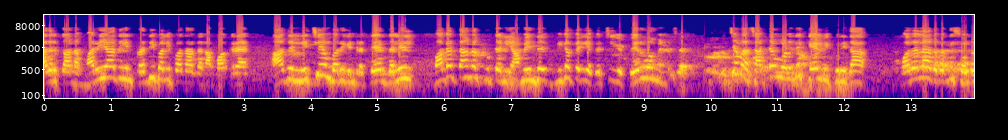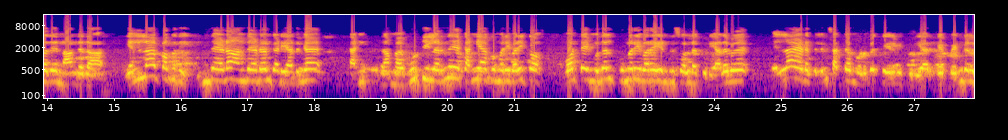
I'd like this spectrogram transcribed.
அதற்கான மரியாதையின் பிரதிபலிப்பதாக நான் பாக்குறேன் அது நிச்சயம் வருகின்ற தேர்தலில் மகத்தான கூட்டணி அமைந்து மிகப்பெரிய வெற்றியை பெறுவோம் என்று சொல்றேன். நிச்சயமா சட்டம் ஒழுங்கு கேள்விக்குறிதான். முதல்ல அதை பத்தி சொல்றதே நாங்க தான் எல்லா பகுதி இந்த இடம் அந்த இடம் கிடையாதுங்க. கன் நம்ம ஊட்டியில இருந்து கன்னியாகுமரி வரைக்கும் கோட்டை முதல் குமரி வரை என்று சொல்லக்கூடிய அளவு எல்லா இடத்திலும் சட்டம் ஒழுங்கு கேள்விக்குறியா இருக்கு. பெண்கள்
